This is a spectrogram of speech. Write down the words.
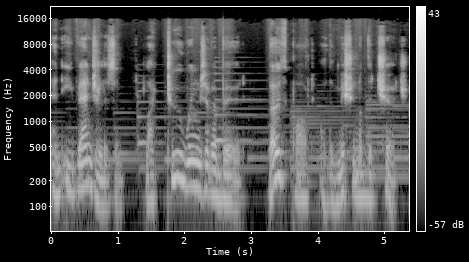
and evangelism like two wings of a bird both part of the mission of the church,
